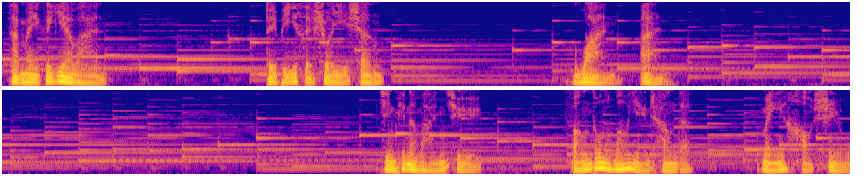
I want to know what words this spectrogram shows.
在每个夜晚对彼此说一声晚安。今天的玩具，房东的猫演唱的《美好事物》。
